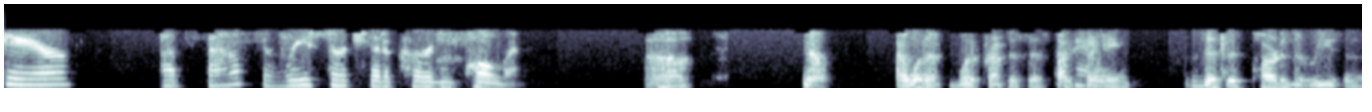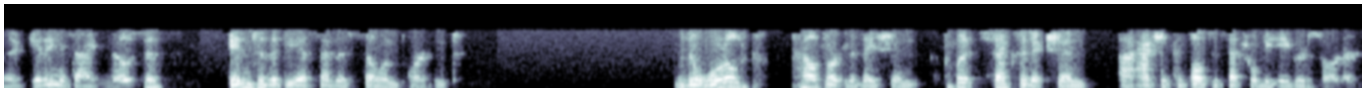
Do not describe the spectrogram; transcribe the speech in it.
share about the research that occurred in Poland? Uh, now, I want to want to preface this by okay. saying this is part of the reason that getting a diagnosis into the DSM is so important. The World Health Organization put sex addiction, uh, actually compulsive sexual behavior disorder,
